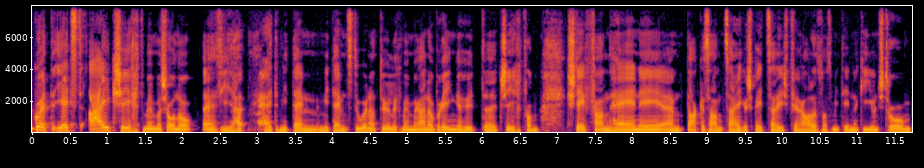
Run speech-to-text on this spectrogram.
Gut, jetzt eine Geschichte müssen wir schon noch, äh, sie hat mit dem, mit dem zu tun natürlich, müssen wir auch noch bringen heute, eine Geschichte vom Stefan Hähne, ähm, Tagesanzeiger, Spezialist für alles, was mit Energie und Strom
